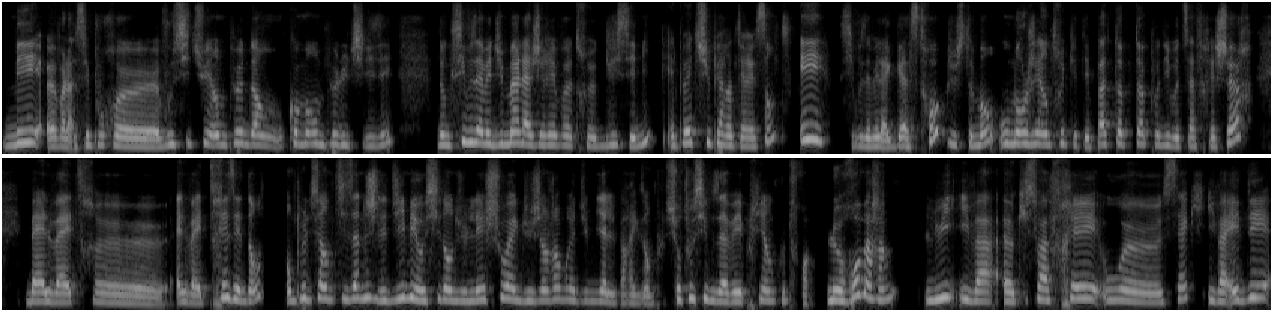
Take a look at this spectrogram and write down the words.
Mais euh, voilà, c'est pour euh, vous situer un peu dans comment on peut l'utiliser. Donc, si vous avez du mal à gérer votre glycémie, elle peut être super intéressante. Et si vous avez la gastro, justement, ou manger un truc qui n'était pas top top au niveau de sa fraîcheur, ben, elle, va être, elle va être très aidante. On peut l'utiliser en tisane, je l'ai dit, mais aussi dans du lait chaud avec du gingembre et du miel, par exemple. Surtout si vous avez pris un coup de froid. Le romarin, lui, il va, euh, qu'il soit frais ou euh, sec, il va aider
